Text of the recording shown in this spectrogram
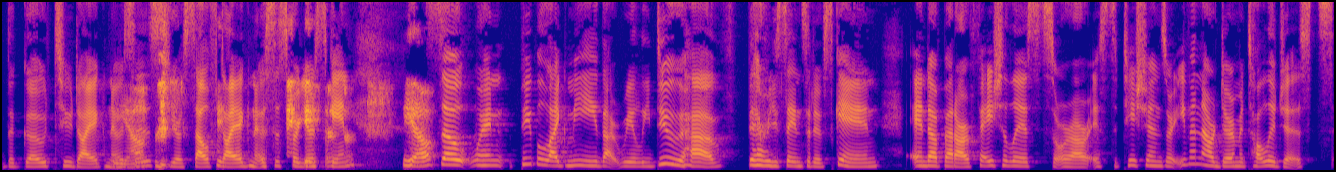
the go-to diagnosis, yeah. your self-diagnosis for your skin. Yeah. So when people like me that really do have very sensitive skin end up at our facialists or our estheticians or even our dermatologists,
